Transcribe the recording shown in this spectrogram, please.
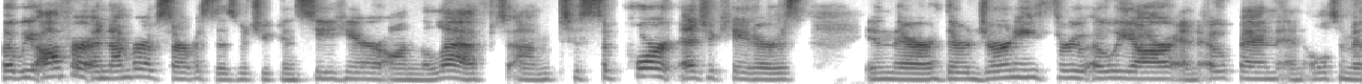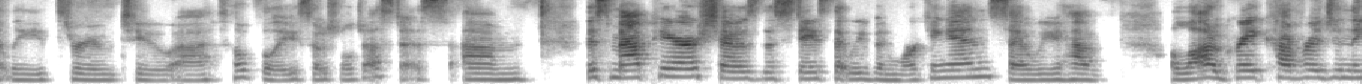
but we offer a number of services, which you can see here on the left, um, to support educators in their, their journey through OER and open and ultimately through to uh, hopefully social justice. Um, this map here shows the states that we've been working in. So we have a lot of great coverage in the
